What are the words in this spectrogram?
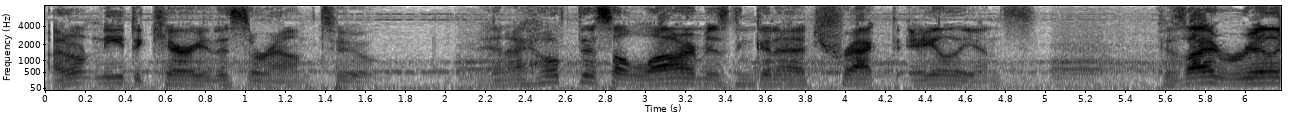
I don't need to carry this around, too. And I hope this alarm isn't gonna attract aliens. Because I really...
